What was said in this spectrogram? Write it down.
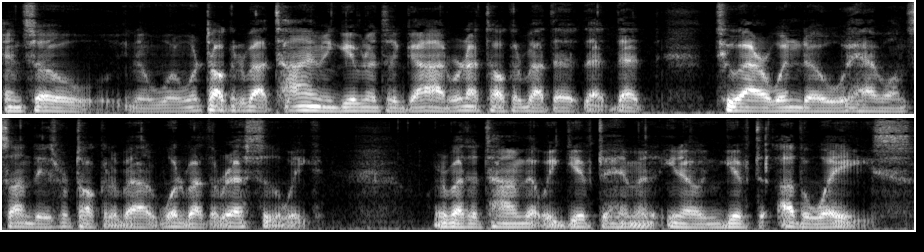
And so, you know, when we're talking about time and giving it to God, we're not talking about that that that two hour window we have on Sundays. We're talking about what about the rest of the week? What about the time that we give to Him and, you know, and give to other ways?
